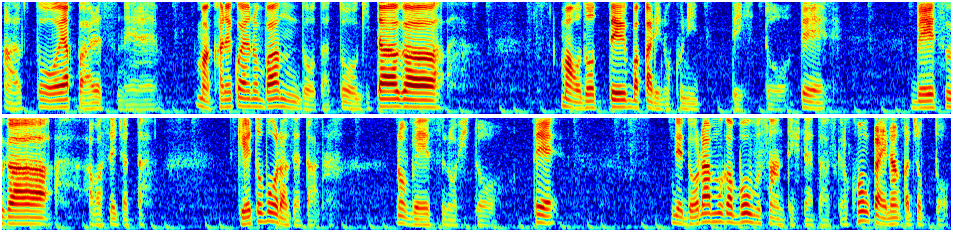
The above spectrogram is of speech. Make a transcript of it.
あとやっぱあれですね。まあ金子屋のバンドだとギターがまあ踊ってばかりの国って人でベースが合わせちゃった。ゲートボーラーズやったかな。のベースの人。ででドラムがボブさんって人やったんですけど今回なんかちょっと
